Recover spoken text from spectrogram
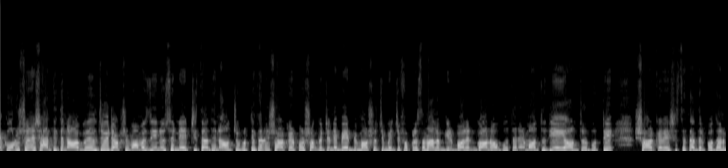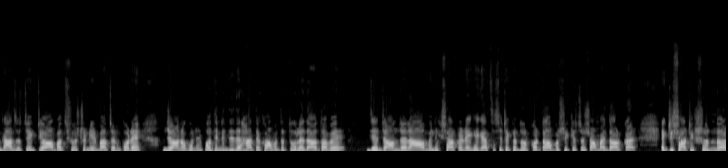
এক অনুষ্ঠানে শান্তিতে নোবেল জয়ী ডক্টর মোহাম্মদ ইউনুসের নেতৃত্বাধীন অন্তর্বর্তীকালীন সরকার প্রসঙ্গে টেনে বিএনপি মহাসচিব মির্জা ফখরুল ইসলাম আলমগীর বলেন গণ অভ্যুত্থানের মধ্য দিয়ে এই অন্তর্বর্তী সরকার এসেছে। তাদের প্রধান কাজ হচ্ছে একটি অবাধ সুষ্ঠু নির্বাচন করে জনগণের প্রতিনিধিদের হাতে ক্ষমতা তুলে দেওয়া। তবে যে জঞ্জাল আওয়ামী লীগ সরকার রেখে গেছে, সেটাকে দূর করতে অবশ্যই কিছু সময় দরকার। একটি সঠিক, সুন্দর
